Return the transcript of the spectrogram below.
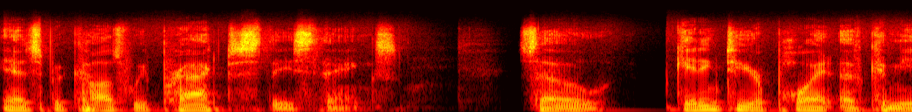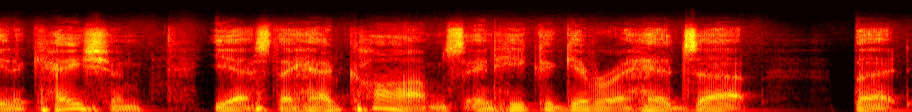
And it's because we practice these things. So getting to your point of communication, yes, they had comms and he could give her a heads up. But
